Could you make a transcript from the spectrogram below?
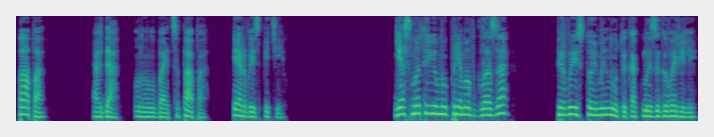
Папа. Ах да, он улыбается. Папа. Первый из пяти. Я смотрю ему прямо в глаза, впервые с той минуты, как мы заговорили.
